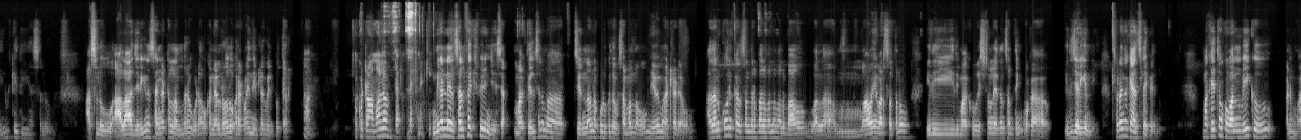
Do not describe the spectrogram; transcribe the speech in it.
ఏమిటిది అసలు? అసలు అలా జరిగిన సంఘటనలు అందరూ కూడా ఒక నెల రోజులు ఒక రకమైన ఇంట్లోకి వెళ్ళిపోతారు. ఒక డ్రామాలో ఉంటారు డెఫినెట్లీ. ఎందుకంటే నేను సెల్ఫ్ ఎక్స్పీరియన్స్ చేశా. మాకు తెలిసిన మా చిన్నాన్న కొడుకుది ఒక సంబంధం మేమే మాట్లాడాము. అది అనుకోని సందర్భాల వల్ల వాళ్ళ బావ వాళ్ళ మామయ్య వరసతను ఇది ఇది మాకు ఇష్టం లేదని సంథింగ్ ఒక ఇది జరిగింది. సడన్గా క్యాన్సిల్ అయిపోయింది. మాకైతే ఒక వన్ వీక్ అంటే మా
